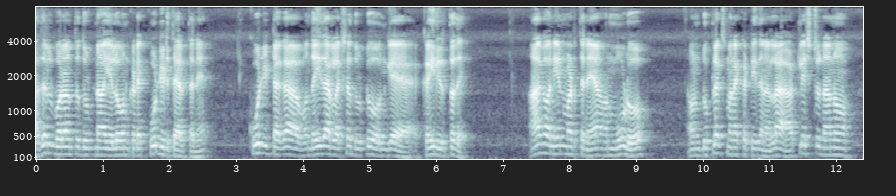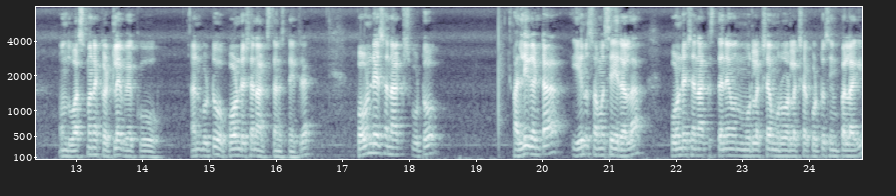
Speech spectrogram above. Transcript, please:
ಅದರಲ್ಲಿ ಬರೋಂಥ ದುಡ್ಡನ್ನ ಎಲ್ಲೋ ಒಂದು ಕಡೆ ಕೂಡಿಡ್ತಾ ಇರ್ತಾನೆ. ಕೂಡಿಟ್ಟಾಗ ಒಂದು ಐದಾರು ಲಕ್ಷ ದುಡ್ಡು ಅವನಿಗೆ ಕೈಲಿರ್ತದೆ. ಆಗ ಅವನು ಏನು ಮಾಡ್ತಾನೆ, ಅವ್ನ ಮೂಡು, ಅವ್ನು ಡುಪ್ಲೆಕ್ಸ್ ಮನೆ ಕಟ್ಟಿದ್ದಾನಲ್ಲ ಅಟ್ಲೀಸ್ಟ್ ನಾನು ಒಂದು ಹೊಸ ಮನೆ ಕಟ್ಟಲೇಬೇಕು ಅಂದ್ಬಿಟ್ಟು ಫೌಂಡೇಶನ್ ಹಾಕಿಸ್ತಾನೆ ಸ್ನೇಹಿತರೆ. ಫೌಂಡೇಶನ್ ಹಾಕಿಸ್ಬಿಟ್ಟು ಅಲ್ಲಿ ಗಂಟ ಏನು ಸಮಸ್ಯೆ ಇರಲ್ಲ ಫೌಂಡೇಶನ್ ಹಾಕಿಸ್ತಾನೆ, ಒಂದು ಮೂರು ಲಕ್ಷ, ಮೂರುವರೆ ಲಕ್ಷ ಕೊಟ್ಟು ಸಿಂಪಲ್ಲಾಗಿ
